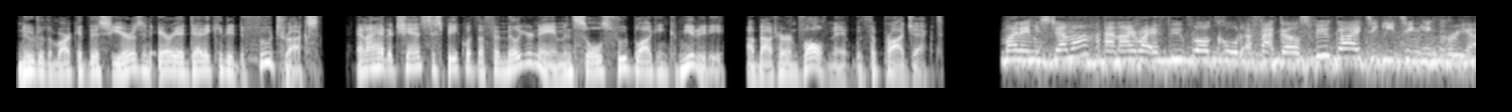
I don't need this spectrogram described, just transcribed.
New to the market this year is an area dedicated to food trucks, and I had a chance to speak with a familiar name in Seoul's food blogging community about her involvement with the project. My name is Gemma, and I write a food blog called A Fat Girl's Food Guide to Eating in Korea.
